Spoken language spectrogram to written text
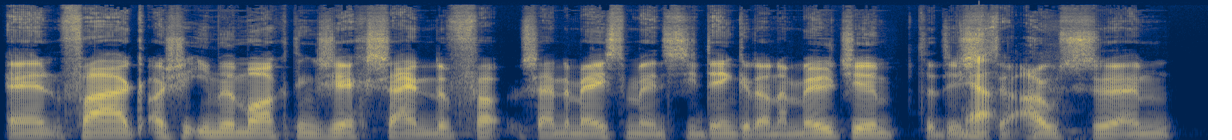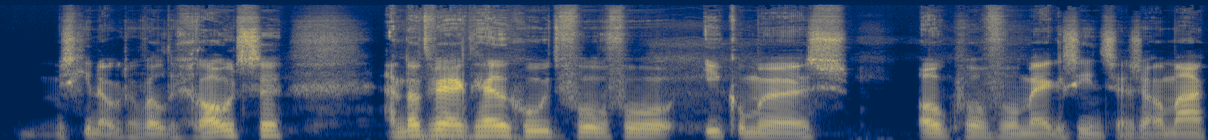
En vaak als je e-mailmarketing zegt, zijn de, zijn de meeste mensen die denken dan aan Mailchimp. Dat is Ja. de oudste en misschien ook nog wel de grootste. En dat werkt heel goed voor, voor e-commerce, ook wel voor magazines en zo. Maar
